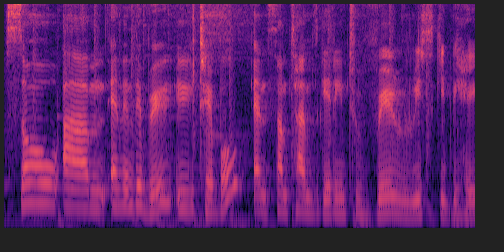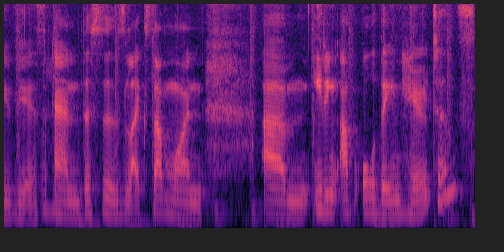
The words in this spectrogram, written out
So um, and then they're very irritable and sometimes get into very risky behaviors. And this is like someone um, eating up all the inheritance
